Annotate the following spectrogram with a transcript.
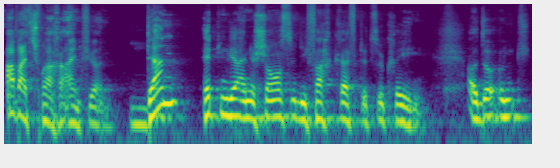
Arbeitssprache einführen, dann hätten wir eine Chance, die Fachkräfte zu kriegen. Also, und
